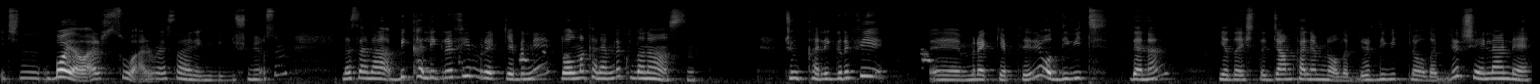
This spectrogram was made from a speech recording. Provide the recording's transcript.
İçin boya var, su var vesaire gibi düşünüyorsun. Mesela bir kaligrafi mürekkebini dolma kalemde kullanamazsın. Çünkü kaligrafi e, mürekkepleri o divit denen ya da işte cam kalemle olabilir, divitle olabilir şeylerle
